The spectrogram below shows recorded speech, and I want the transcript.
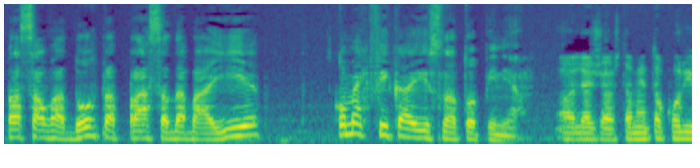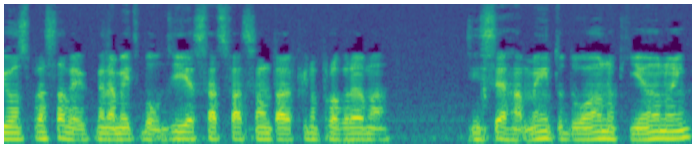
para Salvador, para a Praça da Bahia. Como é que fica isso, na tua opinião? Olha, Jorge, também estou curioso para saber. Primeiramente, bom dia, satisfação estar aqui no programa de encerramento do ano. Que ano, hein?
